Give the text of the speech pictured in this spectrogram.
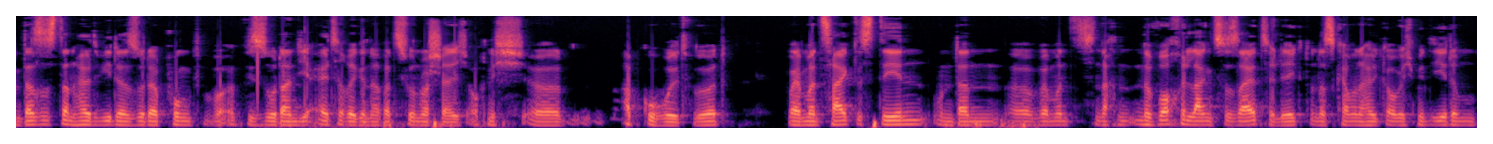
Und das ist dann halt wieder so der Punkt, wieso dann die ältere Generation wahrscheinlich auch nicht äh, abgeholt wird. Weil man zeigt es denen und dann, äh, wenn man es nach eine Woche lang zur Seite legt, und das kann man halt, glaube ich, mit jedem,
